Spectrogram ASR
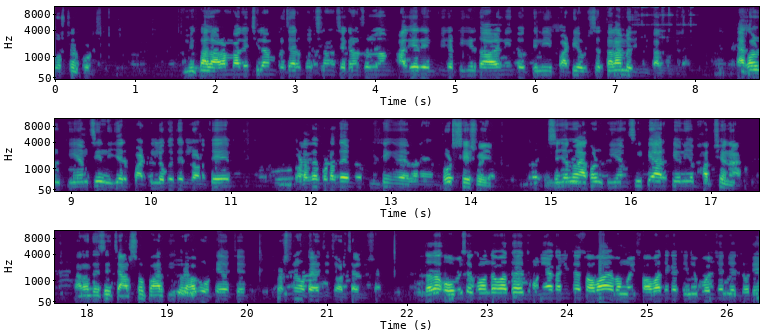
পোস্টার করছে আমি কাল আরামবাগে ছিলাম, প্রচার করছিলাম, সেখানে শুনলাম আগের এমপিকে টিকিট দেওয়া হয়নি, তো তিনি পার্টি অফিসে তালা মেরেছেন তার লোকেরা। এখন টিএমসি নিজের পার্টির লোকেদের লড়তে, পটাতে পটাতে মিটিং মানে ভোট শেষ হয়ে যাবে। সেজন্য এখন টিএমসি কে আর কেউ নিয়ে ভাবছে না। সারা দেশে চারশো পার কি করে হবে ওঠে হচ্ছে প্রশ্ন ওঠে হচ্ছে চর্চার বিষয়। দাদা অভিষেক বন্দ্যোপাধ্যায় ধনিয়াকালীতে সভা এবং ওই সভা থেকে তিনি বলছেন যে যদি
